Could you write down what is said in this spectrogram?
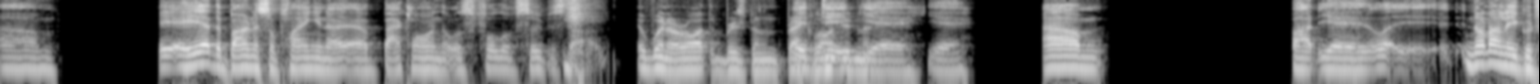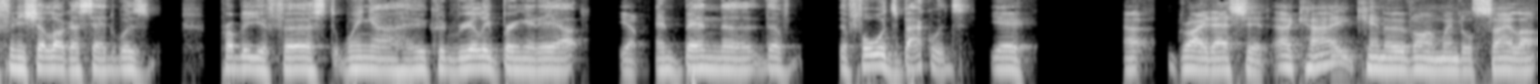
Um, he, he had the bonus of playing in a, a back line that was full of superstars. It went all right, the Brisbane back it line, did, didn't it? yeah, yeah. Um, but yeah, not only a good finisher, like I said, was probably your first winger who could really bring it out Yep. and bend the the, the forwards backwards. Yeah. Uh, great asset. Okay, Ken Irvine, Wendell Sailor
